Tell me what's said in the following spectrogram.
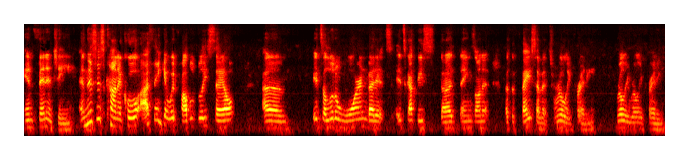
Infinity. And this is kind of cool. I think it would probably sell. Um, it's a little worn, but it's it's got these stud things on it. But the face of it's really pretty, really really pretty,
